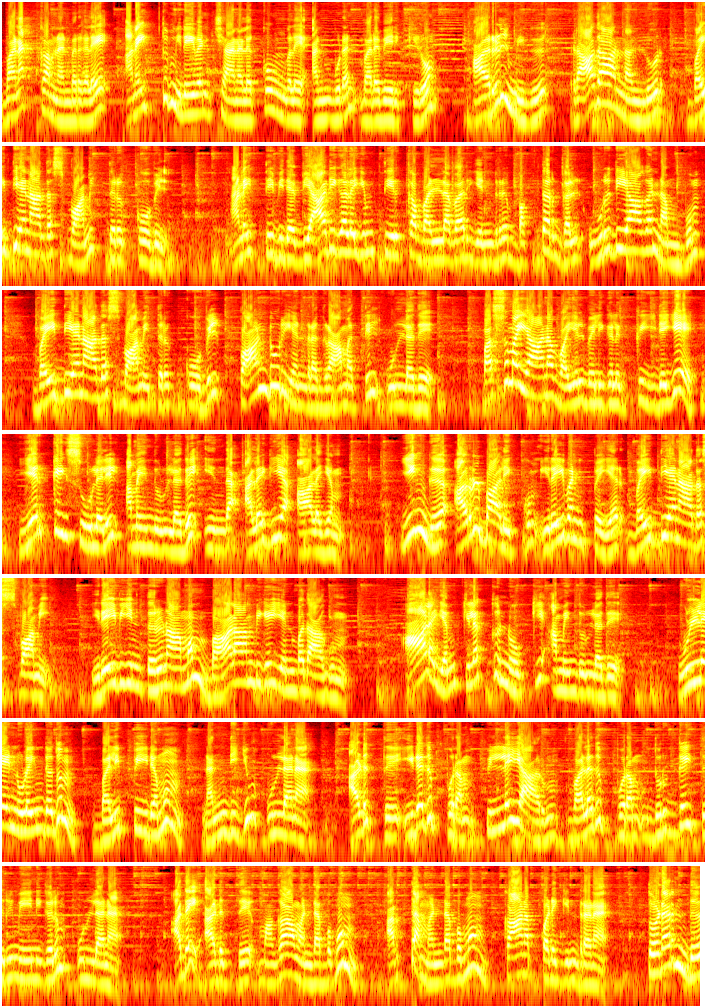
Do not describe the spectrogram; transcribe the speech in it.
வணக்கம் நண்பர்களே. அனைத்தும் இறைவன் சேனலுக்கு உங்களை அன்புடன் வரவேற்கிறோம். அருள்மிகு ராதாநல்லூர் வைத்தியநாத சுவாமி திருக்கோவில். அனைத்து வித வியாதிகளையும் தீர்க்க வல்லவர் என்று பக்தர்கள் உறுதியாக நம்பும் வைத்தியநாத சுவாமி திருக்கோவில் பாண்டூர் என்ற கிராமத்தில் உள்ளது. பசுமையான வயல்வெளிகளுக்கு இடையே இயற்கை சூழலில் அமைந்துள்ளது இந்த அழகிய ஆலயம். இங்கு அருள்பாலிக்கும் இறைவன் பெயர் வைத்தியநாத சுவாமி. இறைவியின் திருநாமம் பாலாம்பிகை என்பதாகும். ஆலயம் கிழக்கு நோக்கி அமைந்துள்ளது. உள்ளே நுழைந்ததும் பலிப்பீடமும் நந்தியும் உள்ளன. அடுத்து இடதுபுறம் பிள்ளையாரும் வலதுபுறம் துர்க்கை திருமேனிகளும் உள்ளன. அதை அடுத்து மகா மண்டபமும் அர்த்த மண்டபமும் காணப்படுகின்றன. தொடர்ந்து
